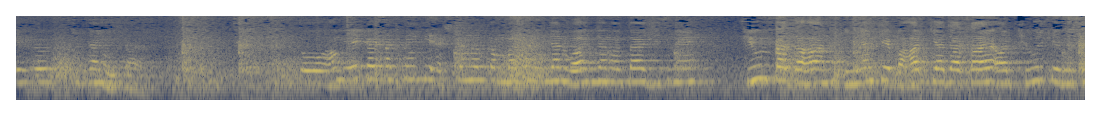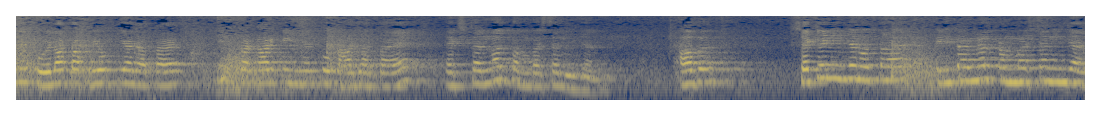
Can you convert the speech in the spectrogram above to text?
एक इंजन होता है। तो हम ये कह सकते हैं कि एक्सटर्नल कंबसन इंजन वह इंजन होता है, जिसमें फ्यूल का दहन इंजन के बाहर किया जाता है, और फ्यूल के रूप में कोयला का प्रयोग किया जाता है। इस प्रकार के इंजन को कहा जाता है एक्सटर्नल कंबस्टन इंजन अब सेकेंड इंजन होता है इंटरनल कंबस्टन इंजन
